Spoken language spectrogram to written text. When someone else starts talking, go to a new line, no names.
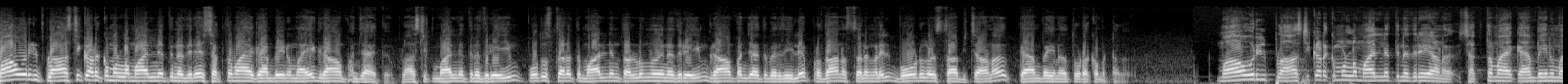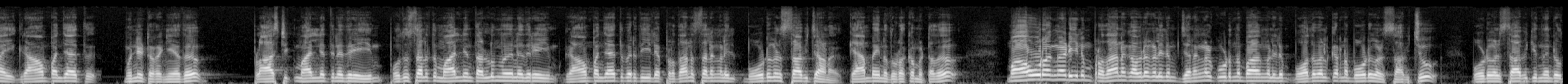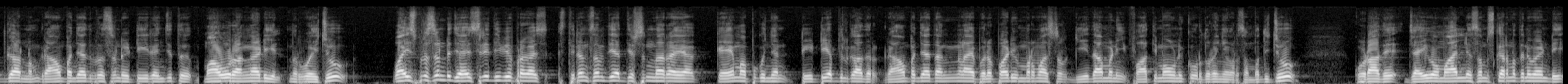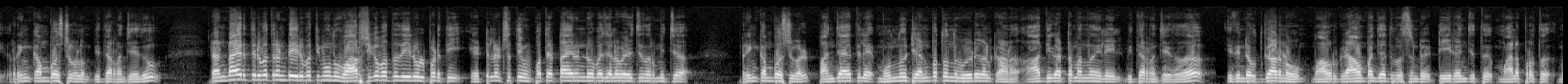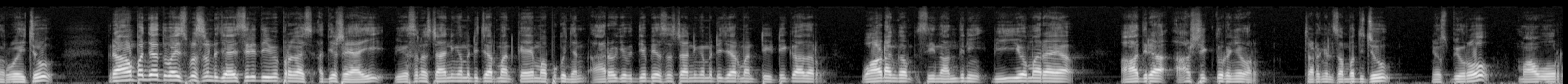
മാവൂരിൽ plastic അടക്കമുള്ള മാലിന്യത്തിനെതിരെ ശക്തമായ ക്യാമ്പയിനുമായി ഗ്രാമപഞ്ചായത്ത്. പ്ലാസ്റ്റിക് മാലിന്യത്തിനെതിരെയും പൊതുസ്ഥലത്ത് മാലിന്യം തള്ളുന്നതിനെതിരെയും ഗ്രാമപഞ്ചായത്ത് പരിധിയിലെ പ്രധാന സ്ഥലങ്ങളിൽ ബോർഡുകൾ സ്ഥാപിച്ചാണ് ക്യാമ്പയിന് തുടക്കമിട്ടത്. മാവൂരിൽ പ്ലാസ്റ്റിക് അടക്കമുള്ള മാലിന്യത്തിനെതിരെയാണ് ശക്തമായ ക്യാമ്പയിനുമായി ഗ്രാമപഞ്ചായത്ത് മുന്നിട്ടിറങ്ങിയത്. പ്ലാസ്റ്റിക് മാലിന്യത്തിനെതിരെയും പൊതുസ്ഥലത്ത് മാലിന്യം തള്ളുന്നതിനെതിരെയും ഗ്രാമപഞ്ചായത്ത് പരിധിയിലെ പ്രധാന സ്ഥലങ്ങളിൽ ബോർഡുകൾ സ്ഥാപിച്ചാണ് ക്യാമ്പയിന് തുടക്കമിട്ടത്. മാവൂർ അങ്ങാടിയിലും പ്രധാന കവലകളിലും ജനങ്ങൾ കൂടുന്ന ഭാഗങ്ങളിലും ബോധവൽക്കരണ ബോർഡുകൾ സ്ഥാപിച്ചു. ബോർഡുകൾ സ്ഥാപിക്കുന്നതിന്റെ ഉദ്ഘാടനം ഗ്രാമപഞ്ചായത്ത് പ്രസിഡന്റ് ടി രഞ്ജിത്ത് മാവൂർ അങ്ങാടിയിൽ നിർവഹിച്ചു. വൈസ് പ്രസിഡന്റ് ജയശ്രീ ദിവ്യപ്രകാശ് സ്ഥിരം സമിതി അധ്യക്ഷന്മാരായ K M Appukunhan T T Abdul Khader ഗ്രാമപഞ്ചായത്ത് അംഗങ്ങളായ പുലപ്പാടി ഉമ്മർ മാസ്റ്റർ ഗീതാമണി ഫാത്തിമ ഉണിക്കൂർ തുടങ്ങിയവർ സംബന്ധിച്ചു. കൂടാതെ ജൈവ മാലിന്യ സംസ്കരണത്തിന് വേണ്ടി റിംഗ് കമ്പോസ്റ്റുകളും വിതരണം ചെയ്തു. രണ്ടായിരത്തി ഇരുപത്തിരണ്ട് ഇരുപത്തിമൂന്ന് വാർഷിക പദ്ധതിയിൽ ഉൾപ്പെടുത്തി എട്ട് ലക്ഷത്തി മുപ്പത്തെട്ടായിരം രൂപ ചെലവഴിച്ച് നിർമ്മിച്ച റിംഗ് കമ്പോസ്റ്റുകൾ പഞ്ചായത്തിലെ മുന്നൂറ്റി എൺപത്തൊന്ന് വീടുകൾക്കാണ് ആദ്യഘട്ടമെന്ന നിലയിൽ വിതരണം ചെയ്തത്. ഇതിന്റെ ഉദ്ഘാടനവും മാവൂർ ഗ്രാമപഞ്ചായത്ത് പ്രസിഡന്റ് ടി. രഞ്ജിത്ത് മലപ്പുറത്ത് നിർവഹിച്ചു. ഗ്രാമപഞ്ചായത്ത് വൈസ് പ്രസിഡന്റ് ജയശ്രീ ദിവ്യപ്രകാശ് അധ്യക്ഷയായി. വികസന standing committee chairman K M Appukunhan ആരോഗ്യ വിദ്യാഭ്യാസ standing committee chairman T. T. Khader വാർഡംഗം C. Nandini B ഇഒമാരായ ആതിര ആഷിഖ് തുടങ്ങിയവർ ചടങ്ങിൽ സംബന്ധിച്ചു. News bureau Mavoor.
